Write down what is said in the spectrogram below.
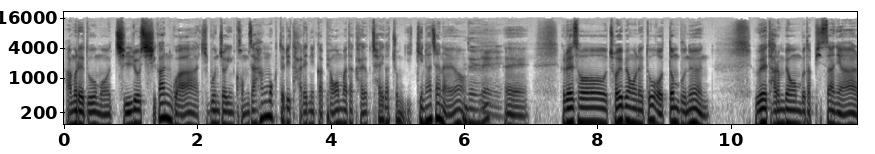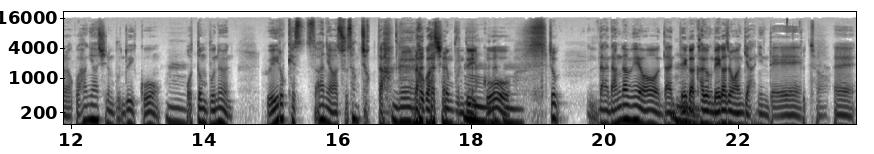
아무래도 뭐 진료 시간과 기본적인 검사 항목들이 다르니까 병원마다 가격 차이가 좀 있긴 하잖아요. 네. 네. 예. 그래서 저희 병원에도 어떤 분은 왜 다른 병원보다 비싸냐라고 항의하시는 분도 있고 음. 어떤 분은 왜 이렇게 싸냐 수상쩍다라고 네. 하시는 분도 음, 있고 음. 나 난감해요. 난 음. 내가 가격 내가 정한 게 아닌데. 그렇죠. 예.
